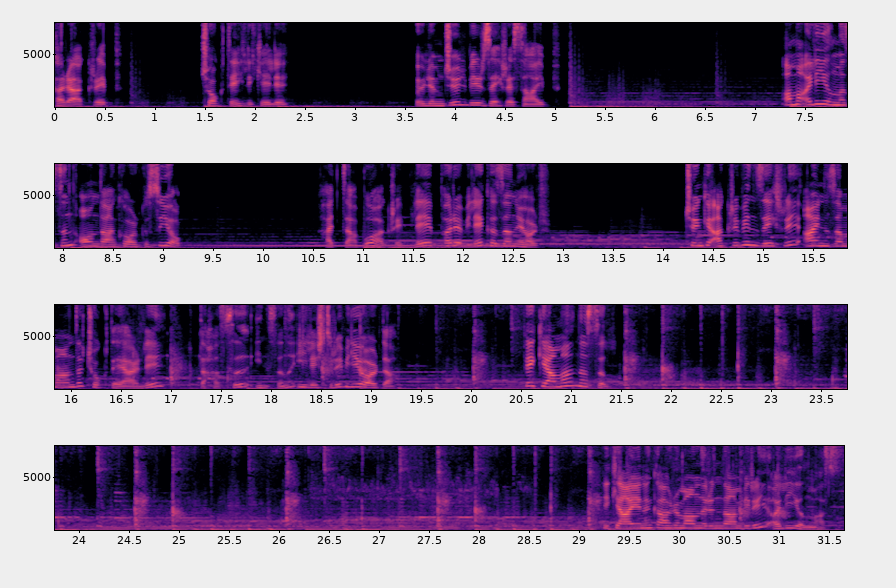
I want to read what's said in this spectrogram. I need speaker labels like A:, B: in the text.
A: Kara akrep. Çok tehlikeli. Ölümcül bir zehre sahip. Ama Ali Yılmaz'ın ondan korkusu yok. Hatta bu akreple para bile kazanıyor. Çünkü akrebin zehri aynı zamanda çok değerli, dahası insanı iyileştirebiliyor da. Peki ama nasıl? Hikayenin kahramanlarından biri Ali Yılmaz.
